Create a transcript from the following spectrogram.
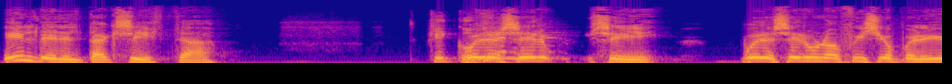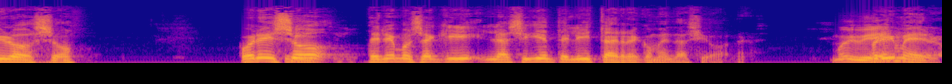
el del taxista ¿Qué cosa? puede ser, sí, puede ser un oficio peligroso. Por eso tenemos aquí la siguiente lista de recomendaciones. Muy bien. Primero,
